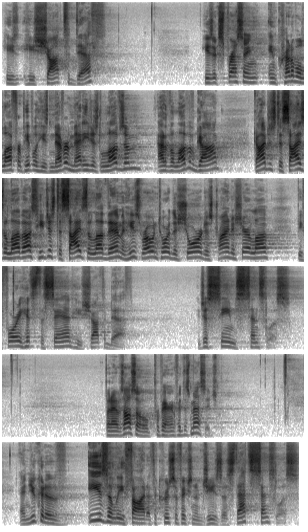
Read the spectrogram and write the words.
he's, he's shot to death. He's expressing incredible love for people he's never met. He just loves them out of the love of God. God just decides to love us. He just decides to love them, and he's rowing toward the shore, just trying to share love. Before he hits the sand, he's shot to death. It just seems senseless. But I was also preparing for this message. And you could have easily thought at the crucifixion of Jesus, that's senseless.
